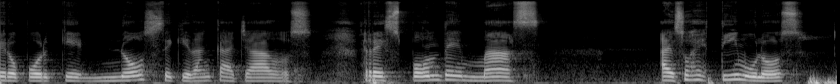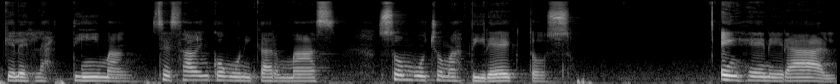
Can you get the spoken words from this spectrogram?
pero porque no se quedan callados, responden más a esos estímulos que les lastiman, se saben comunicar más, son mucho más directos. En general,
